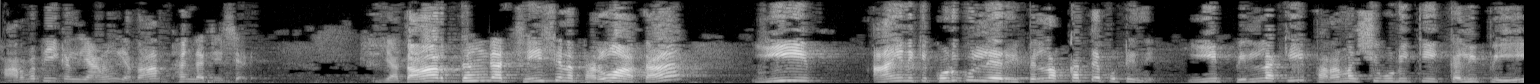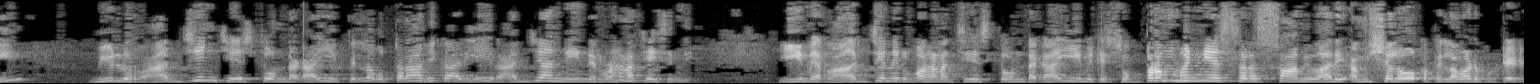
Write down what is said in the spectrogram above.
పార్వతీ కళ్యాణం యథార్థంగా చేశాడు. యథార్థంగా చేసిన తరువాత ఈ ఆయనకి కొడుకులు లేరు ఈ పిల్ల ఒక్కతే పుట్టింది. ఈ పిల్లకి పరమశివుడికి కలిపి వీళ్ళు రాజ్యం చేస్తుండగా ఈ పిల్ల ఉత్తరాధికారి అయి రాజ్యాన్ని నిర్వహణ చేసింది. ఈమె రాజ్య నిర్వహణ చేస్తుండగా ఈమెకి సుబ్రహ్మణ్యేశ్వర స్వామి వారి అంశలో ఒక పిల్లవాడు పుట్టాడు.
